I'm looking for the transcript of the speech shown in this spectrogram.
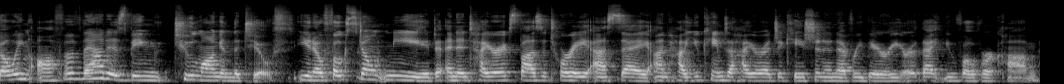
going off of that is being too long in the tooth. You know, folks don't need an entire expository essay on how you came to higher education and every barrier that you've overcome.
